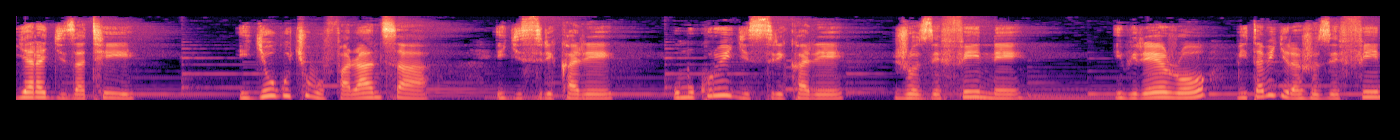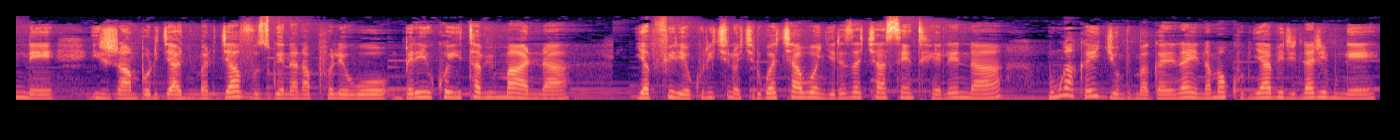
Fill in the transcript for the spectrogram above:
yaragize ati igihugu cy'ubufaransa igisirikare umukuru w'igisirikare Josephine. Ibi rero bihita bigira Josephine ijambo rya nyuma ryavuzwe na Napoleon mbere y'uko yitaba Imana. Yapfiriye kuri kino kirwa cy'abongereza cya St Helena mu mwaka w'igihumbi magana inani na makumyabiri na rimwe.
